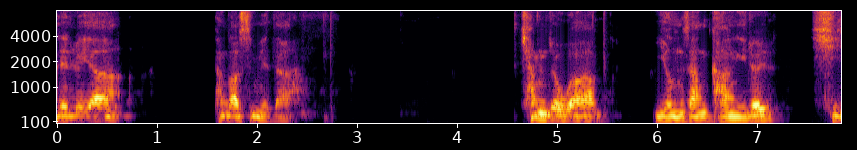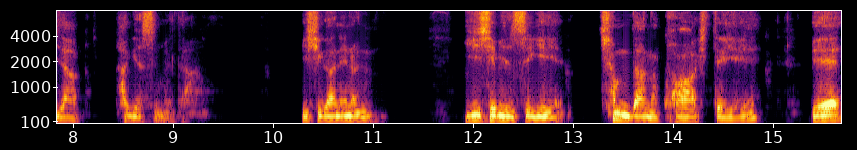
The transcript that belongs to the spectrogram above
할렐루야 반갑습니다. 창조과학 영상 강의를 시작하겠습니다. 이 시간에는 21세기 첨단 과학 시대에 왜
